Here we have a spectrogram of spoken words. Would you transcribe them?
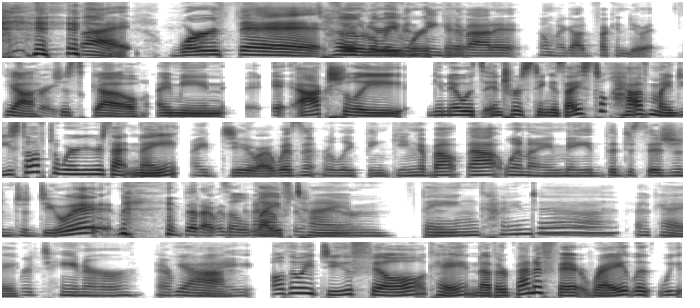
but worth it. Totally so even worth thinking it. about it. Oh my God, fucking do it. Yeah, Great. just go. I mean, actually, you know what's interesting is I still have mine. Do you still have to wear yours at night? I do. I wasn't really thinking about that when I made the decision to do it. that I was a lifetime thing, kind of. Yeah. Okay. Retainer every yeah. night. Although I do feel okay, another benefit, right? We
